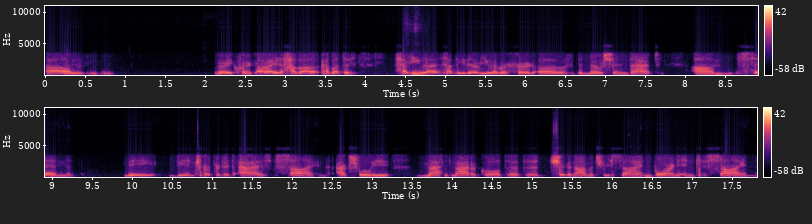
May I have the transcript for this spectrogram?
Um, very quick. All right. How about how about this? Have you guys have either of you ever heard of the notion that um, sin may be interpreted as sine, actually mathematical, the the trigonometry sine born into sign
